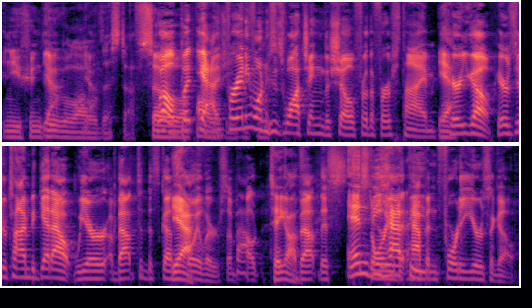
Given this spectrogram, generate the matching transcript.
and you can Yeah, Google all yeah. of this stuff. So well, but yeah, for anyone who's watching the show for the first time, Yeah. here you go. Here's your time to get out. We are about to discuss Yeah. spoilers about Take off. about this And story that happened 40 years ago.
